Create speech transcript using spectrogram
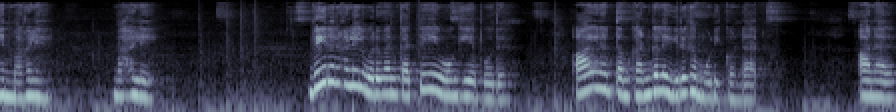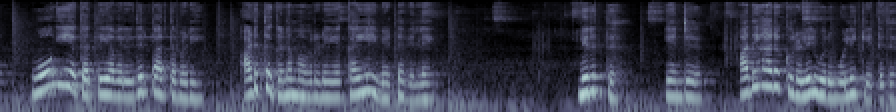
என் மகளே மகளே. வீரர்களில் ஒருவன் கத்தியை ஓங்கிய போது ஆயனர் தம் கண்களை இறுக மூடிக்கொண்டார். ஆனால் ஓங்கிய கத்தை அவர் எதிர்பார்த்தபடி அடுத்த கணம் அவருடைய கையை வெட்டவில்லை. நிறுத்து என்று அதிகார குரலில் ஒரு ஒலி கேட்டது.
